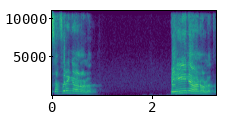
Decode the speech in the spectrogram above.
സഫറിങ് ആണുള്ളത് പെയിൻ ആണുള്ളത്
